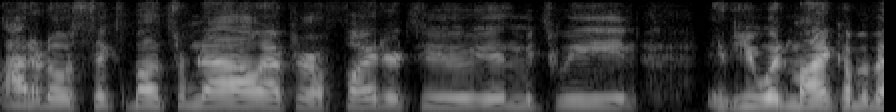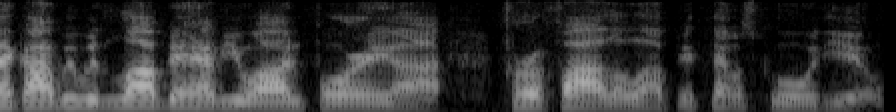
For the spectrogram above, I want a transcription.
I don't know, six months from now, after a fight or two in between, if you wouldn't mind coming back on, we would love to have you on for a uh, for a follow up if that was cool with you.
